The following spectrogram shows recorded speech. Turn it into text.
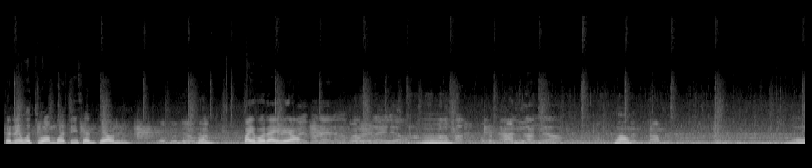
แสดงว่าท่วมเบิดที่สันแถวนี่รวมเมื่อแล้วคมัรันบไปบ่ได้แล้วไปบ่ได้แล้วครับเอาบ่ได้แล้วอืมเพราะมันตาตามเหลืองแล้ว ครับตามโอ้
